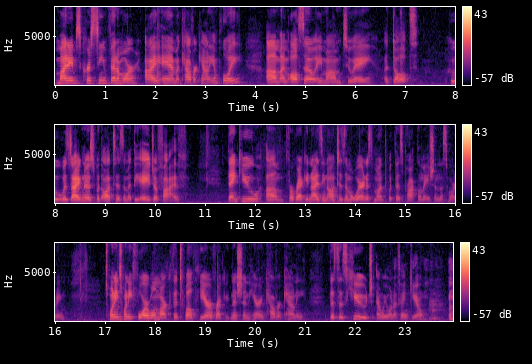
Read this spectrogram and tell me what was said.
my name's Christine Fenimore. I am a Calvert County employee. Um, I'm also a mom to a adult who was diagnosed with autism at the age of five. Thank you um, for recognizing Autism Awareness Month with this proclamation this morning. 2024 will mark the 12th year of recognition here in Calvert County. This is huge, and we want to thank you.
